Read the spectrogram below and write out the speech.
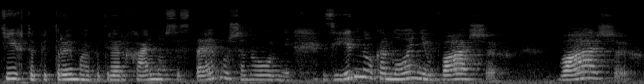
Ті, хто підтримує патріархальну систему, шановні, згідно канонів ваших ваших,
